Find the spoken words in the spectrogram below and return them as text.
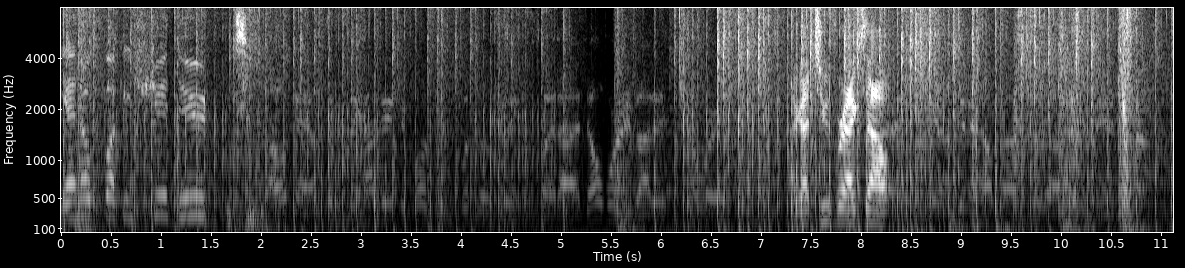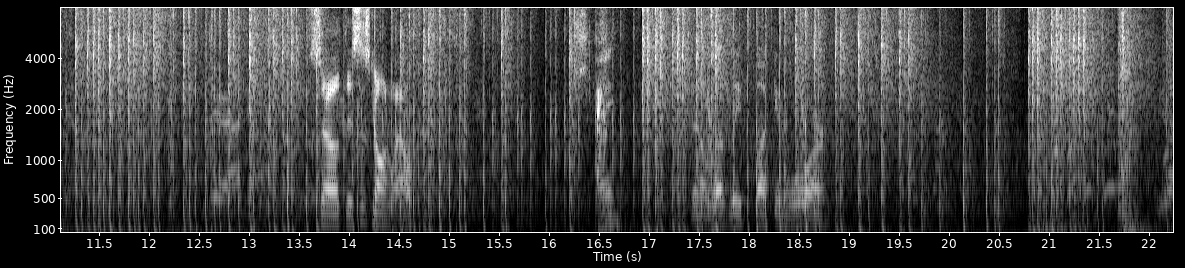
Yeah, no fucking shit, dude. Okay, I got two frags out. how did you both didn't put those things? But, uh, don't worry about it. Don't worry. I got two frags out. Yeah, I'm gonna help out your, uh, man. Yeah, I got it. So this is going well. Hey, it's been a lovely fucking war. Yeah.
